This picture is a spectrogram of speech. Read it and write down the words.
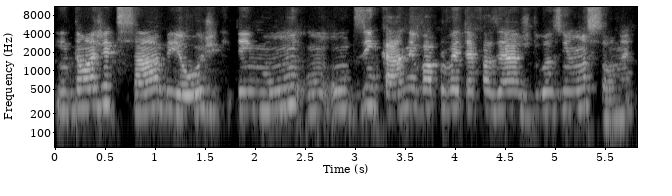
Então, a gente sabe hoje que tem um, um desencarne, eu vou aproveitar e fazer as duas em uma só, né?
